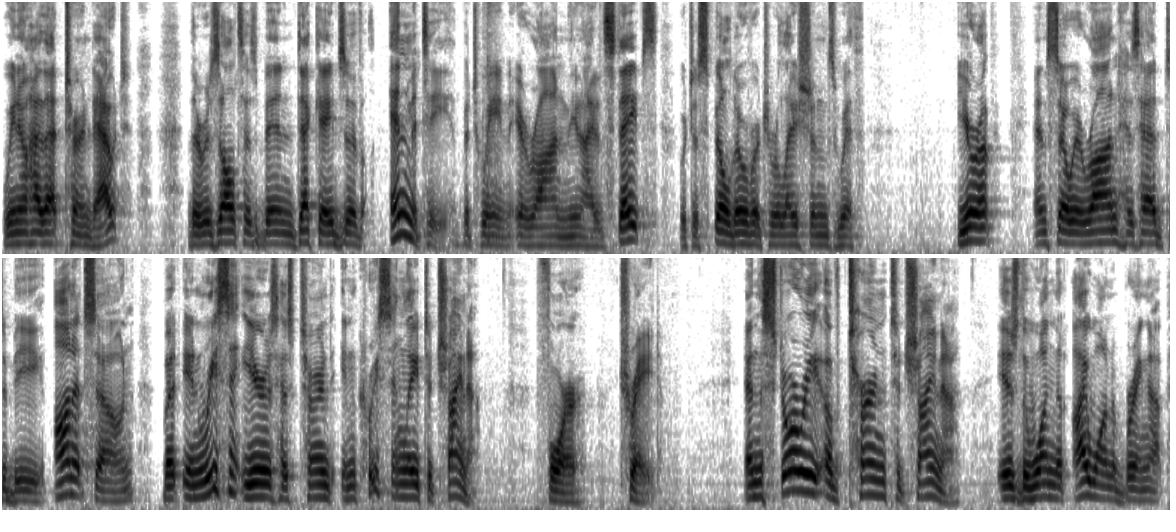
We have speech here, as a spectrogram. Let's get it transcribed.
We know how that turned out. The result has been decades of enmity between Iran and the United States, which has spilled over to relations with Europe. And so Iran has had to be on its own, but in recent years has turned increasingly to China for trade. And the story of turn to China is the one that I want to bring up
